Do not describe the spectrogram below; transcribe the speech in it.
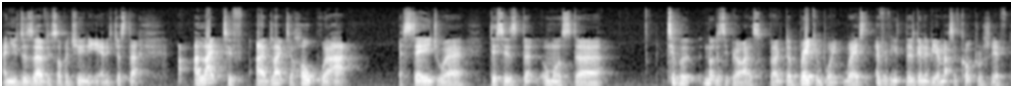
and you deserve this opportunity. And it's just that I, I like to, I'd like to hope we're at a stage where this is the almost uh, tip, of, not the tip of the iceberg, the breaking point where it's everything. There's going to be a massive cultural shift.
